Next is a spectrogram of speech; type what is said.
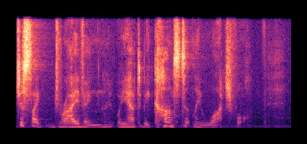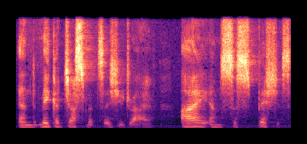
just like driving, where you have to be constantly watchful and make adjustments as you drive. I am suspicious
